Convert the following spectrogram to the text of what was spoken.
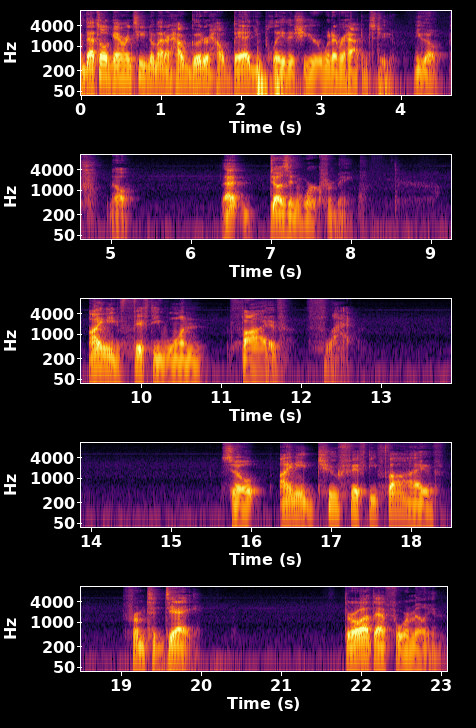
that's all guaranteed no matter how good or how bad you play this year, whatever happens to you. You go, no, that doesn't work for me. I need 51 5 flat. So I need 255 from today. Throw out that 4 million.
